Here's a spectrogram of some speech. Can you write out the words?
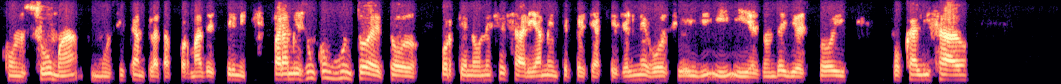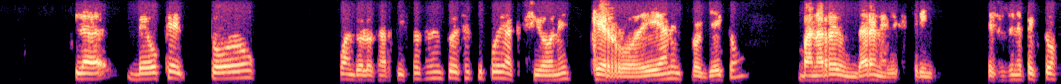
consuma música en plataformas de streaming. Para mí es un conjunto de todo, porque no necesariamente, pese a que es el negocio y, es donde yo estoy focalizado, veo que todo, cuando los artistas hacen todo ese tipo de acciones que rodean el proyecto, van a redundar en el streaming. Eso es un efecto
